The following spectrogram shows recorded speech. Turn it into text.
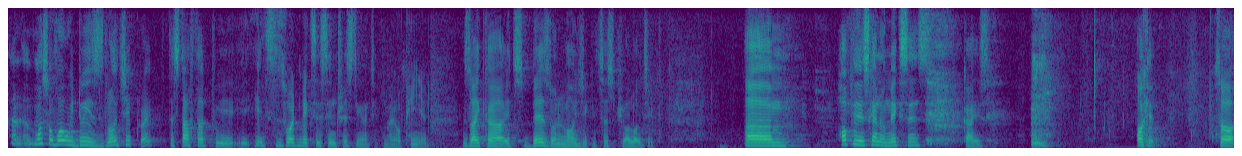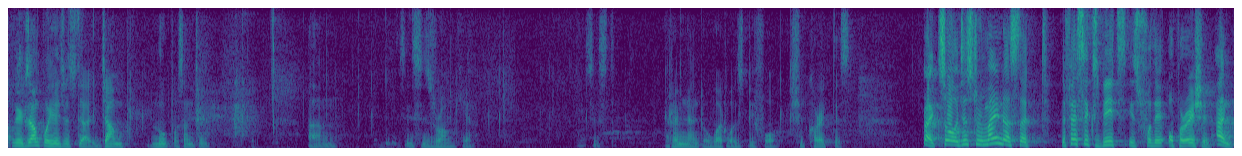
And most of what we do is logic, right? The stuff that we, this is what makes this interesting, in my opinion. It's like, uh, it's based on logic. It's just pure logic. Um, hopefully this kind of makes sense, guys. okay. So an example here is just a jump loop or something. Um, this is wrong here. It's just remnant of what was before. Should correct this. Right, so just to remind us that the first six bits is for the operation. And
